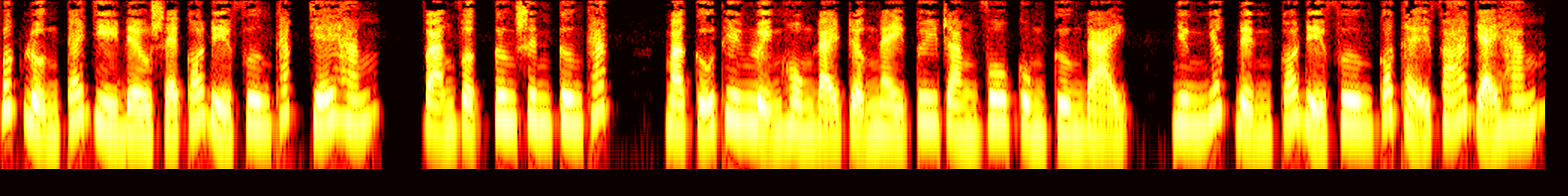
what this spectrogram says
bất luận cái gì đều sẽ có địa phương khắc chế hắn, vạn vật tương sinh tương khắc, mà cửu thiên luyện hồn đại trận này tuy rằng vô cùng cường đại, nhưng nhất định có địa phương có thể phá giải hắn,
